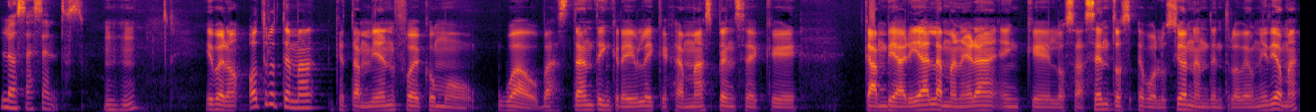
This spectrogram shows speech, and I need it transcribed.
los acentos. Y bueno, otro tema que también fue como, wow, bastante increíble y que jamás pensé que cambiaría la manera en que los acentos evolucionan dentro de un idioma,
